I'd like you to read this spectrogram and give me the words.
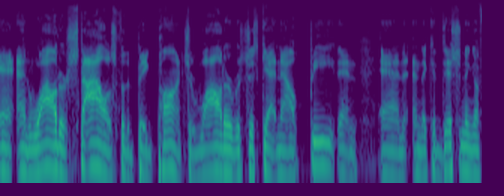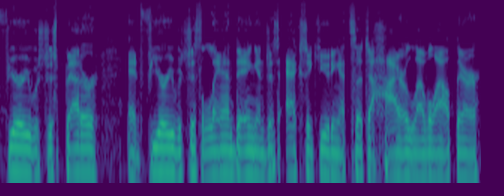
And, and Wilder styles for the big punch, and Wilder was just getting out beat, and and and the conditioning of Fury was just better and Fury was just landing and just executing at such a higher level out there.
